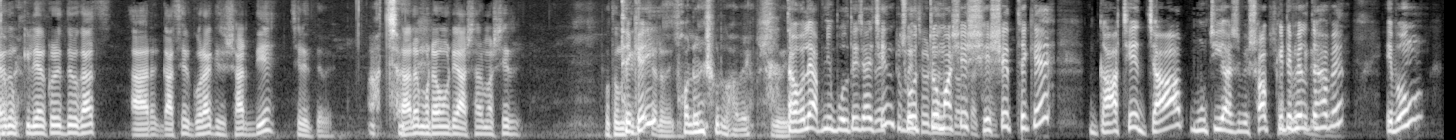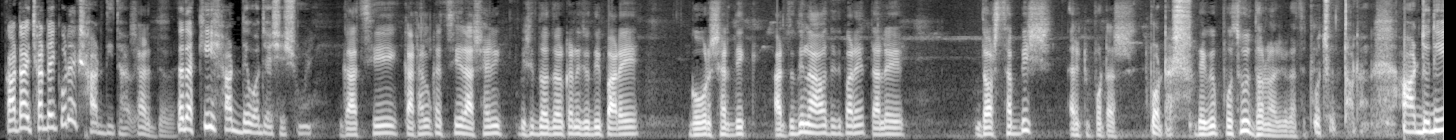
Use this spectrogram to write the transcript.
একদম ক্লিয়ার করে দেবে গাছ। আর গাছের গোড়া কিছু সার দিয়ে ছেড়ে দিতে হবে। আচ্ছা। তাহলে মোটামুটি আষাঢ় মাসের প্রথম থেকে থেকেই। ফলন শুরু হবে। তাহলে আপনি বলতে চাইছেন চৈত্র মাসের শেষের থেকে গাছে যা মুচি আসবে সব কেটে ফেলতে হবে এবং কাটাই ছাটাই করে সার দিতে হবে। সার দিতে হবে দাদা কি সার দেওয়া যায় সে সময়? গাছে কাঁঠাল গাছে রাসায়নিক বেশি দেওয়ার দরকার নেই যদি পারে গোবর সার দিক। আর যদি নাও দিতে পারে তাহলে দশ ছাব্বিশ আর একটু পটাশ। পটাশ। দেখবে প্রচুর ধরন আসবে গাছে প্রচুর ধরন আর যদি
